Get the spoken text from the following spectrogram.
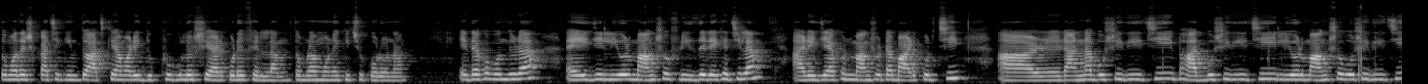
তোমাদের কাছে কিন্তু আজকে আমার এই দুঃখগুলো শেয়ার করে ফেললাম। তোমরা মনে কিছু করো না। এ দেখো বন্ধুরা, এই যে লিওর মাংস ফ্রিজে রেখেছিলাম, আর এই যে এখন মাংসটা বার করছি। আর রান্না বসিয়ে দিয়েছি, ভাত বসিয়ে দিয়েছি, লিওর মাংস বসিয়ে দিয়েছি।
